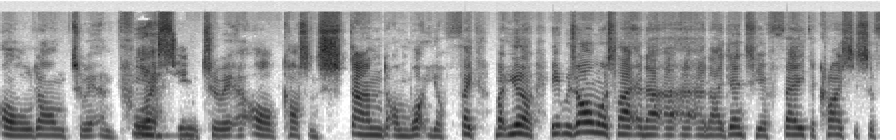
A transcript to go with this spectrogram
hold on to it and press yeah. into it at all costs and stand on what your faith but you know it was almost like an, a, an identity of faith a crisis of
